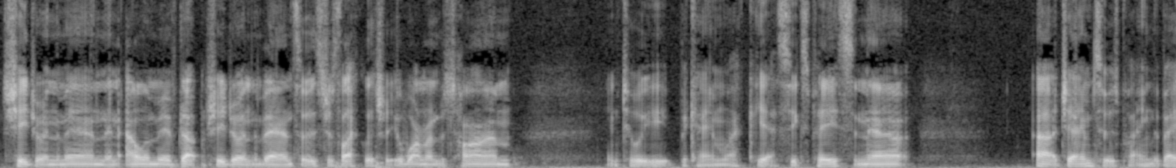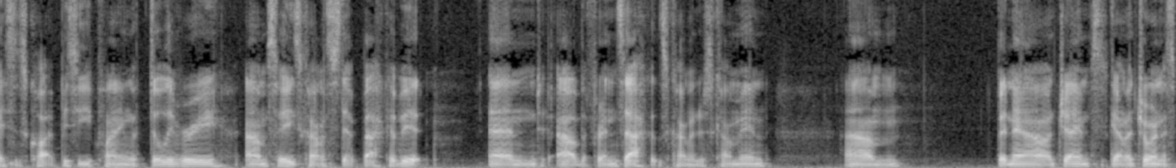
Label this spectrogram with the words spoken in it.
she joined the band. Then Alan moved up, she joined the band. So it's just like literally one at a time until we became like yeah six piece. And now uh, James, who was playing the bass, is quite busy playing with delivery. Um, so he's kind of stepped back a bit, and our other friend Zach has kind of just come in. Um, but now James is going to join us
